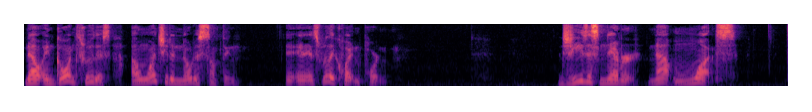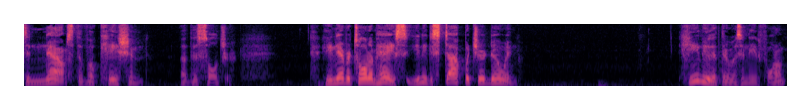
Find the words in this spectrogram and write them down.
Now, in going through this, I want you to notice something, and it's really quite important. Jesus never, not once, denounced the vocation of this soldier. He never told him, hey, you need to stop what you're doing. He knew that there was a need for him,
